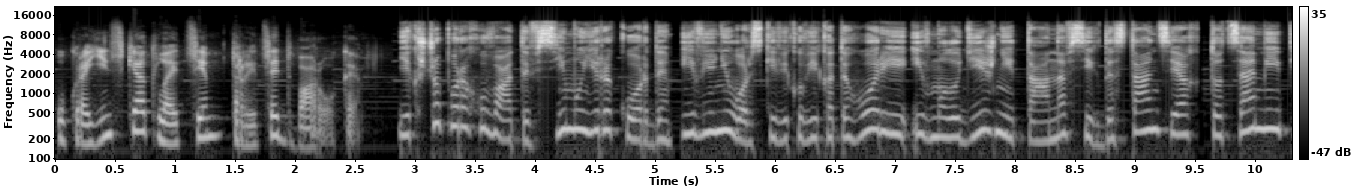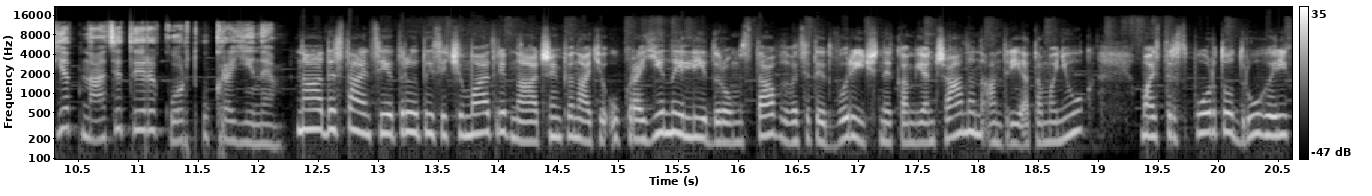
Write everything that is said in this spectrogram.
українській атлетці 32 роки. Якщо порахувати всі мої рекорди і в юніорській віковій категорії, і в молодіжній та на всіх дистанціях, то це мій 15-й рекорд України. На дистанції 3000 метрів на чемпіонаті України лідером став 22-річний кам'янчанин Андрій Атаманюк. Майстер спорту другий рік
